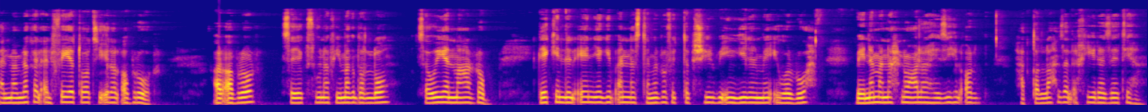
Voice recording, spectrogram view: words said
المملكة الألفية تعطي إلى الأبرار. الأبرار سيكسون في مجد الله سويا مع الرب. لكن للآن يجب أن نستمر في التبشير بإنجيل الماء والروح بينما نحن على هذه الأرض حتى اللحظة الأخيرة ذاتها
